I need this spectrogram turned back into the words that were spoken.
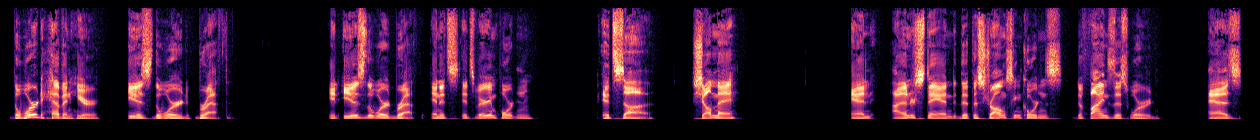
the word heaven here is the word breath. It is the word breath, and it's it's very important. It's uh and I understand that the Strong's Concordance defines this word as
